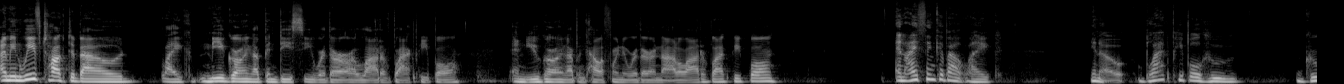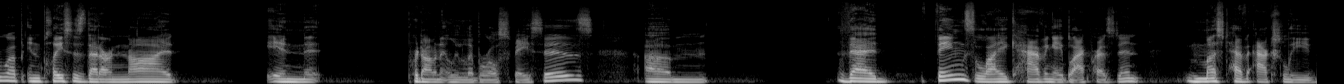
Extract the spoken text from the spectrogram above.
I mean, we've talked about like me growing up in DC where there are a lot of black people and you growing up in California where there are not a lot of black people. And I think about like, you know, black people who grew up in places that are not in predominantly liberal spaces um, that things like having a black president must have actually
